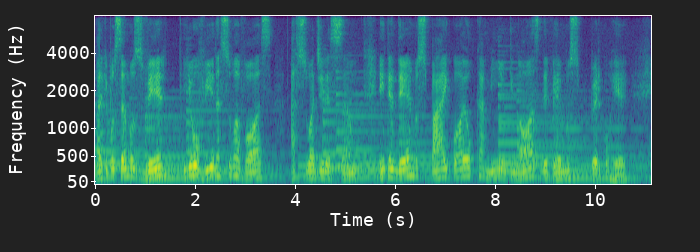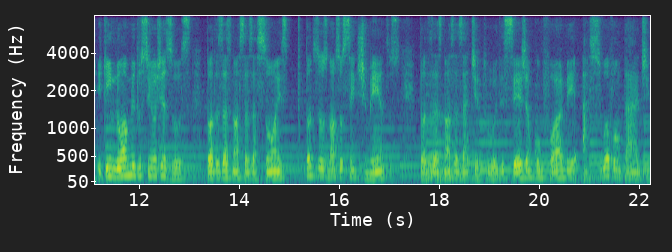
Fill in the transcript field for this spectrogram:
para que possamos ver e ouvir a sua voz, a sua direção, entendermos, Pai, qual é o caminho que nós devemos percorrer e que em nome do Senhor Jesus, todas as nossas ações, todos os nossos sentimentos, todas as nossas atitudes sejam conforme a sua vontade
